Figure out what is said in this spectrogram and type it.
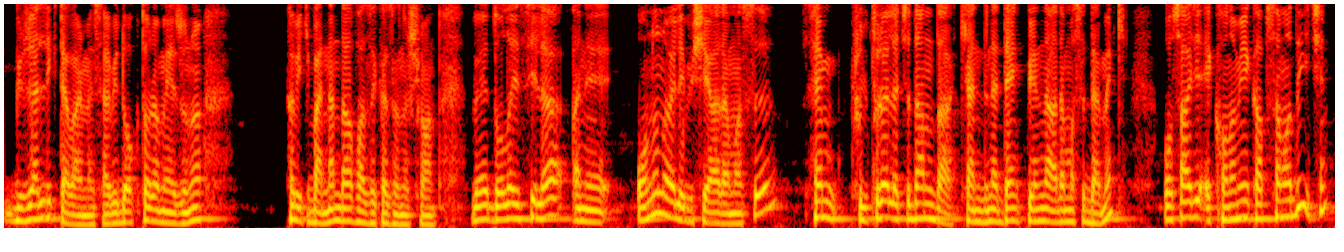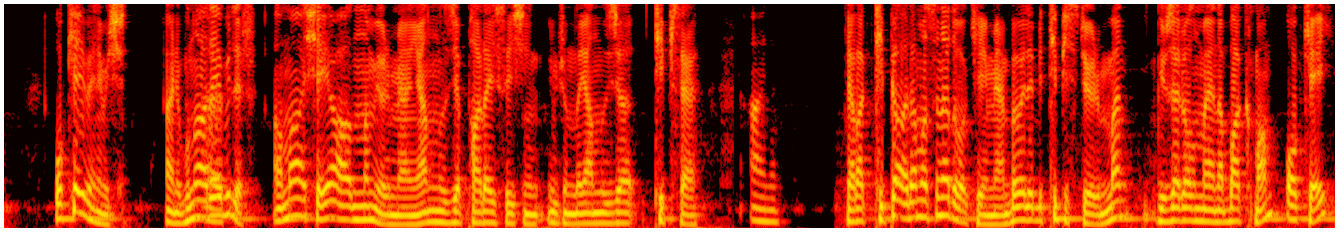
güzellik de var mesela bir doktora mezunu tabii ki benden daha fazla kazanır şu an. Ve dolayısıyla hani onun öyle bir şey araması hem kültürel açıdan da kendine denk birini araması demek. O sadece ekonomiyi kapsamadığı için okey benim için. Hani bunu arayabilir. Ama şeyi anlamıyorum yani. Yalnızca paraysa işin ucunda, yalnızca tipse. Aynen. Ya bak tipi aramasına da okeyim yani. Böyle bir tip istiyorum ben. Güzel olmayana bakmam. Okey.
